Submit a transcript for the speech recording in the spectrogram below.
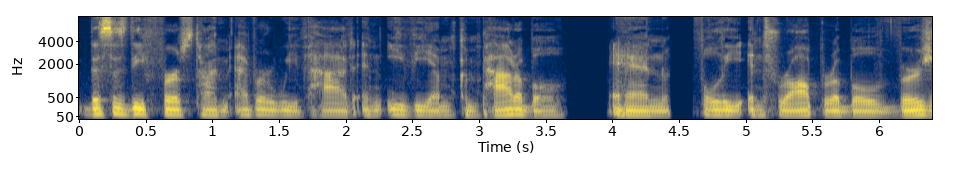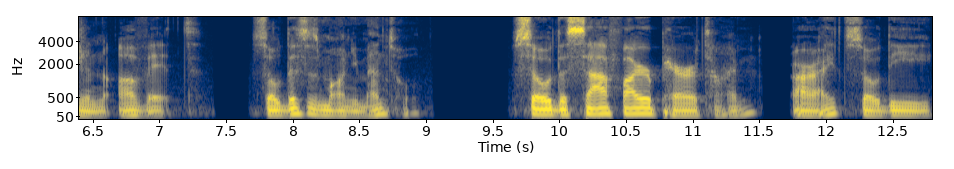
this is the first time ever we've had an EVM compatible and fully interoperable version of it. So this is monumental. So the Sapphire Paratime, all right, so the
